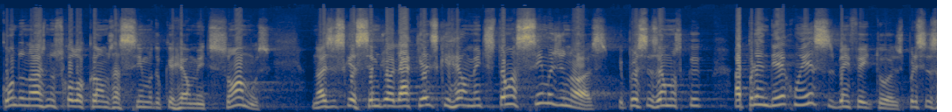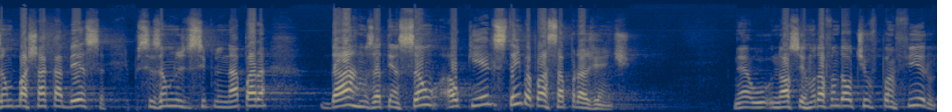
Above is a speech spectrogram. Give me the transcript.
quando nós nos colocamos acima do que realmente somos, nós esquecemos de olhar aqueles que realmente estão acima de nós e precisamos aprender com esses benfeitores, precisamos baixar a cabeça, precisamos nos disciplinar para darmos atenção ao que eles têm para passar para a gente. Né? O nosso irmão está falando do altivo Panfiro.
